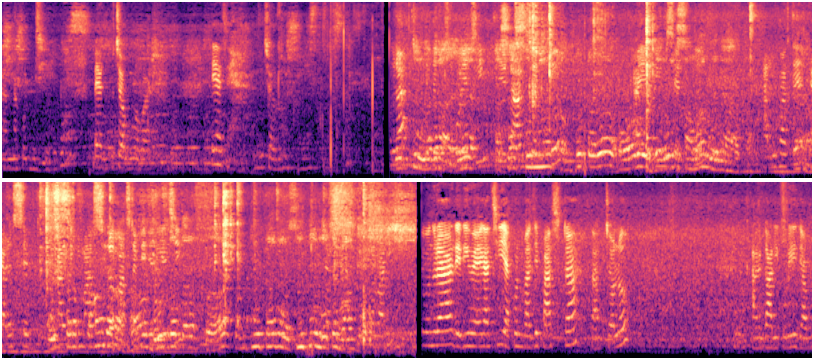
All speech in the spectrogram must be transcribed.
রান্না করছি। ব্যাগ গুছাবো আবার। ঠিক আছে, চলো। আলু ভাতে ছিল বন্ধুরা রেডি হয়ে গেছি, এখন বাজে পাঁচটা তার চলো। আর গাড়ি করেই যাব।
